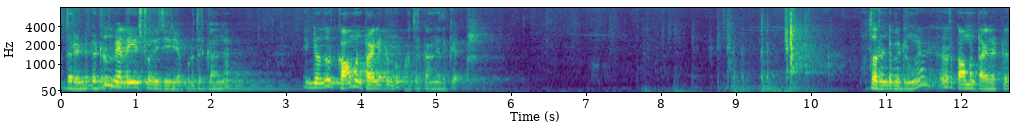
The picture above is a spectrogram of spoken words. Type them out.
இந்த ரெண்டு பெட்ரூம் மேலேயும் ஸ்டோரேஜ் ஏரியா கொடுத்துருக்காங்க. இங்கே வந்து ஒரு காமன் டாய்லெட் ஒன்று கொடுத்துருக்காங்க இதுக்கு. மொத்தம் ரெண்டு பெட்ரூமுங்க ஒரு காமன் டாய்லெட்டு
